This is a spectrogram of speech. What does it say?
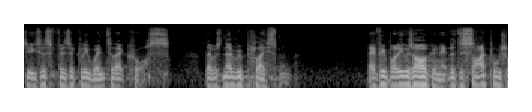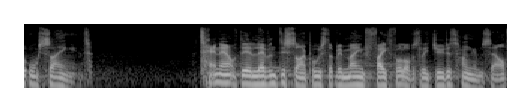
Jesus physically went to that cross. There was no replacement. Everybody was arguing it. The disciples were all saying it. Ten out of the eleven disciples that remained faithful, obviously Judas hung himself,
